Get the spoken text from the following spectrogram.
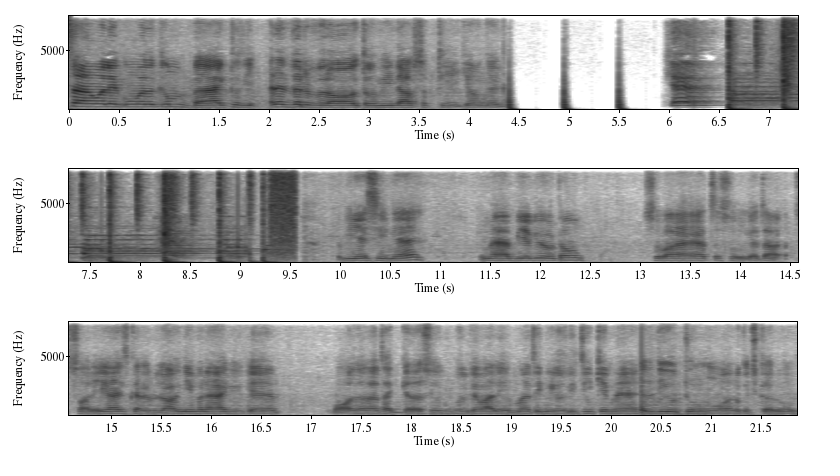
असलम welcome back to the another vlog तो उम्मीद आप सब ठीक ही होंगे। अब ये सीन है तो मैं अभी अभी उठा हूँ। सुबह आया तो सो गया था। सॉरी गाइस कल व्लॉग नहीं बनाया क्योंकि बहुत ज़्यादा थक गया था। स्विमिंग पूल के बाद हिम्मत ही नहीं हो रही थी कि मैं जल्दी उठूँ और कुछ करूँ।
